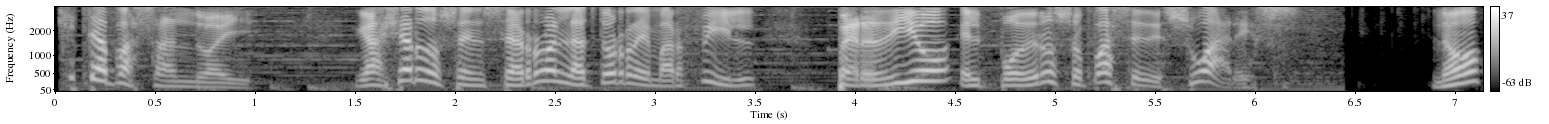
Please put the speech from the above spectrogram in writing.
¿Qué está pasando ahí? Gallardo se encerró en la Torre de Marfil, perdió el poderoso pase de Suárez. ¿No?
